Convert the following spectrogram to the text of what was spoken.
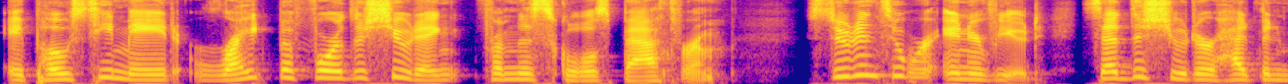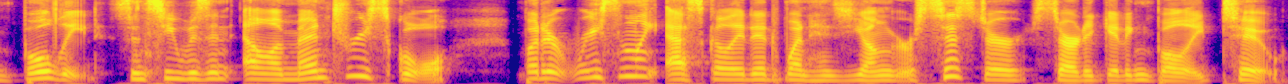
a post he made right before the shooting from the school's bathroom. Students who were interviewed said the shooter had been bullied since he was in elementary school, but it recently escalated when his younger sister started getting bullied too.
